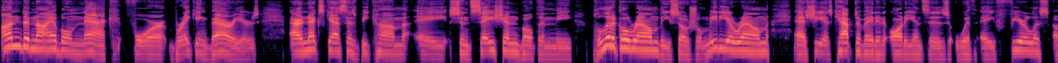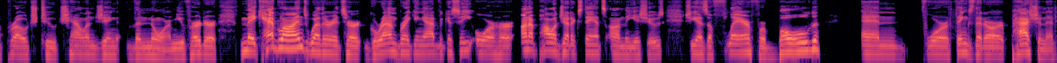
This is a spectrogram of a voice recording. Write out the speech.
undeniable knack for breaking barriers. Our next guest has become a sensation both in the political realm, the social media realm, as she has captivated audiences with a fearless approach to challenging the norm. You've heard her make headlines, whether it's her groundbreaking advocacy or her unapologetic stance on the issues. She has a flair for bold and for things that are passionate,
